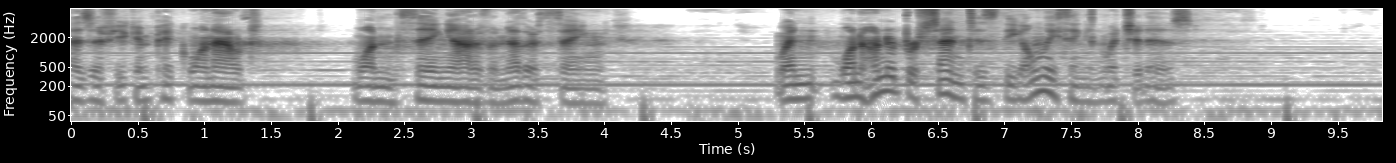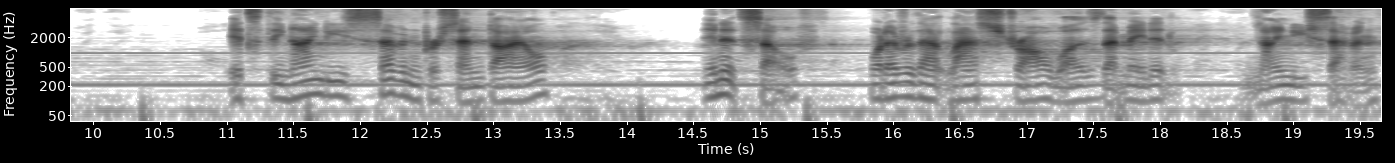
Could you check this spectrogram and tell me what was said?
as if you can pick one out, one thing out of another thing, when 100% is the only thing in which it is. It's the 97 percentile in itself, whatever that last straw was that made it 97.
